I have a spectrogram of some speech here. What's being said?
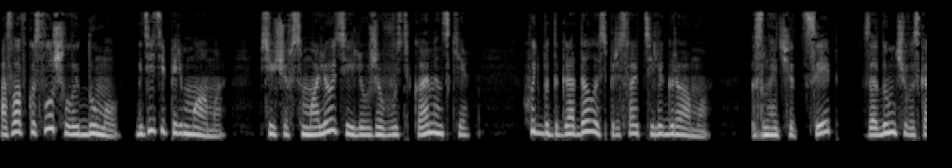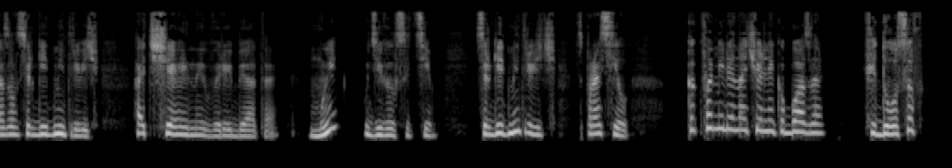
А Славка слушал и думал, где теперь мама? Все еще в самолете или уже в Усть-Каменске? Хоть бы догадалась прислать телеграмму. Значит, цепь? Задумчиво сказал Сергей Дмитриевич. Отчаянные вы ребята. Мы? Удивился Тим. Сергей Дмитриевич спросил, как фамилия начальника базы? Федосов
